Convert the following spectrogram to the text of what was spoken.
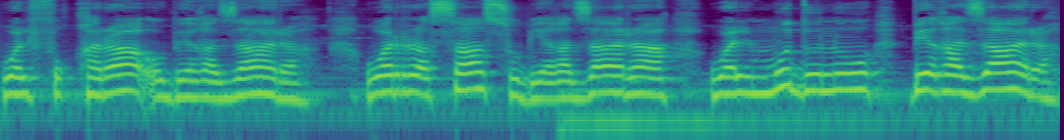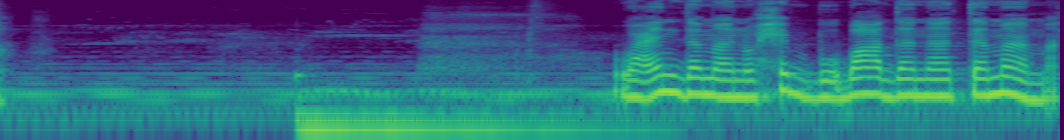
والفقراء بغزارة والرصاص بغزارة والمدن بغزارة. وعندما نحب بعضنا تماما.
